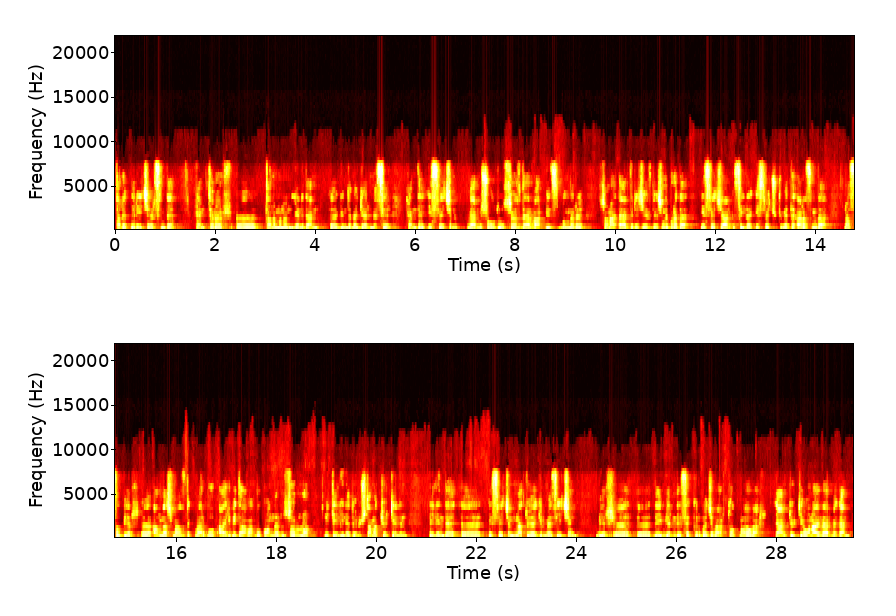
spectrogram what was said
talepleri içerisinde hem terör tanımının yeniden gündeme gelmesi hem de İsveç'in vermiş olduğu sözler var. Biz bunları sona erdireceğiz diye. Şimdi burada İsveç yargısıyla İsveç hükümeti arasında nasıl bir e, anlaşmazlık var? Bu ayrı bir dava. Bu onların sorunu niteliğine dönüştü. Ama Türkiye'nin elinde e, İsveç'in NATO'ya girmesi için bir e, e, deyim yerindeyse kırbacı var, tokmağı var. Yani Türkiye onay vermeden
